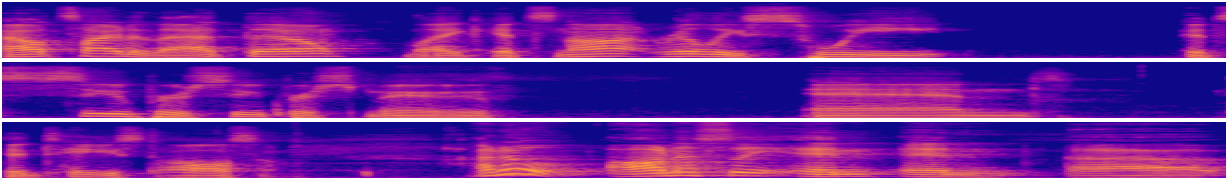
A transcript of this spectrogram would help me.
outside of that, though, like it's not really sweet. It's super super smooth, and it tastes awesome. I don't honestly, and and uh,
